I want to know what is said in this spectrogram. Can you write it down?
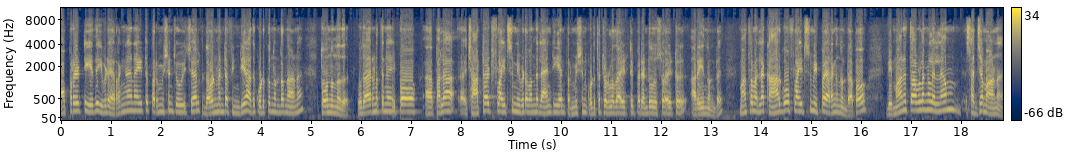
ഓപ്പറേറ്റ് ചെയ്ത് ഇവിടെ ഇറങ്ങാനായിട്ട് പെർമിഷൻ ചോദിച്ചാൽ ഗവൺമെന്റ് ഓഫ് ഇന്ത്യ അത് കൊടുക്കുന്നുണ്ടെന്നാണ് തോന്നുന്നത്. ഉദാഹരണത്തിന് ഇപ്പോ പല ചാർട്ടേഡ് ഫ്ലൈറ്റ്സും ഇവിടെ വന്ന് ലാൻഡ് ചെയ്യാൻ പെർമിഷൻ കൊടുത്തിട്ടുള്ളതായിട്ട് ഇപ്പൊ രണ്ടു ദിവസമായിട്ട് അറിയുന്നുണ്ട്. മാത്രമല്ല കാർഗോ ഫ്ലൈറ്റ്സും ഇപ്പോൾ ഇറങ്ങുന്നുണ്ട്. അപ്പോ വിമാനത്താവളങ്ങളെല്ലാം സജ്ജമാണ്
